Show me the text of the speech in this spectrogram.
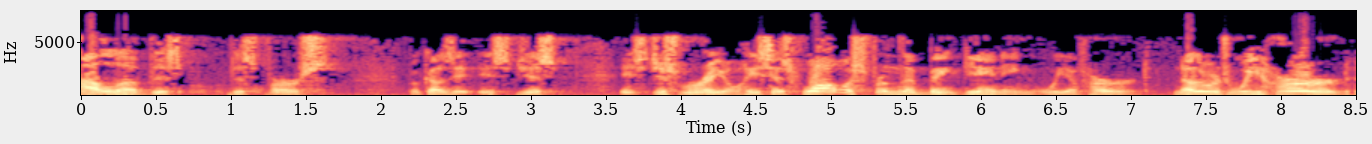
I love this this verse because it, it's just it's just real. He says, "What was from the beginning we have heard." In other words, we heard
